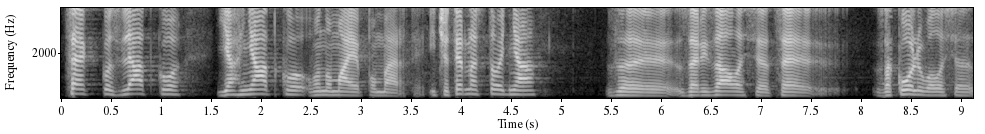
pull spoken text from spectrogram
Це козлятко, ягнятко, воно має померти. І 14-го дня зарізалося це, заколювалося,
